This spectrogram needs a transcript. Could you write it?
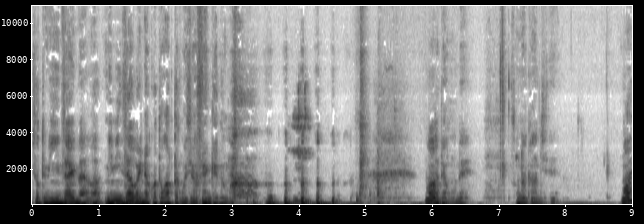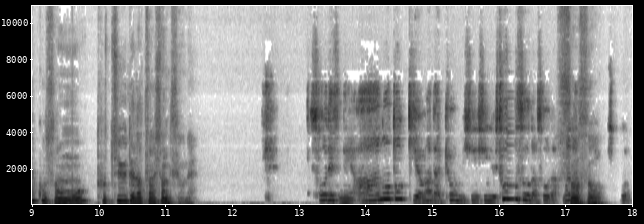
ちょっと耳障りな、あ耳障りなこともあったかもしれませんけども。まあでもね、そんな感じで。舞子さんも途中で脱サラしたんですよね。そうですね。あの時はまだ興味津々で、そうそうだ、そうだ。まだそうそう。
